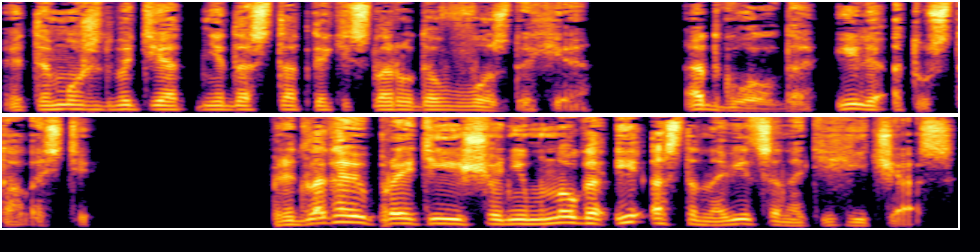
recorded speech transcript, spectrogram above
Это может быть и от недостатка кислорода в воздухе, от голода или от усталости. Предлагаю пройти еще немного и остановиться на тихий час.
